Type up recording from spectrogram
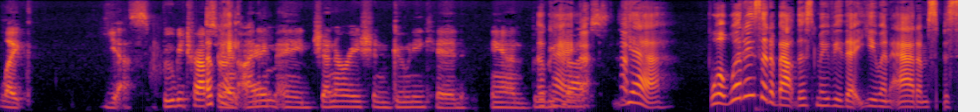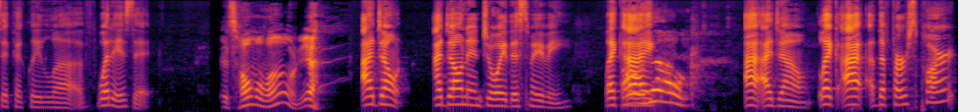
Like, yes, booby traps are. Okay. And I am a generation Goonie kid, and booby Okay. traps. Yeah. Well, what is it about this movie that you and Adam specifically love? What is it? It's Home Alone. Yeah. I don't I don't enjoy this movie. Like Oh I, no! I I don't. Like I the first part like,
